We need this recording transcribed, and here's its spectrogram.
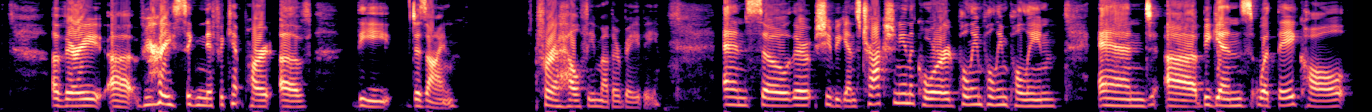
A very, uh, very significant part of the design for a healthy mother baby. And so there, she begins tractioning the cord, pulling, pulling, pulling, and uh, begins what they call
